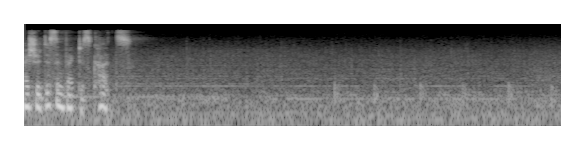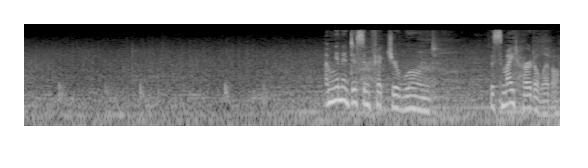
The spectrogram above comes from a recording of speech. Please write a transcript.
I should disinfect his cuts. I'm gonna disinfect your wound. This might hurt a little.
